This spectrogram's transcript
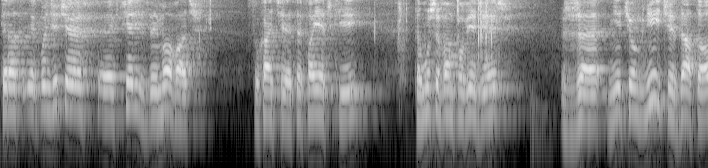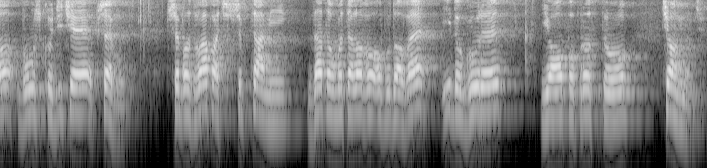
Teraz jak będziecie e, chcieli zdejmować, słuchajcie, te fajeczki, to muszę Wam powiedzieć, że nie ciągnijcie za to, bo uszkodzicie przewód. Trzeba złapać szczypcami za tą metalową obudowę i do góry ją po prostu ciągnąć.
